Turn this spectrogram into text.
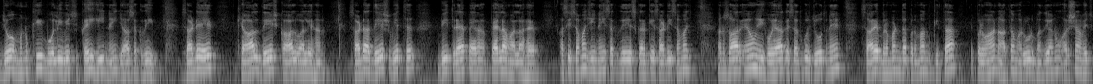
ਜੋ ਮਨੁੱਖੀ ਬੋਲੀ ਵਿੱਚ ਕਹੀ ਹੀ ਨਹੀਂ ਜਾ ਸਕਦੀ। ਸਾਡੇ ਖਿਆਲ ਦੇਸ਼ ਕਾਲ ਵਾਲੇ ਹਨ। ਸਾਡਾ ਦੇਸ਼ ਵਿਥ ਵੀ ਤਰੇ ਪਹਿਲਾ ਵਾਲਾ ਹੈ। ਅਸੀਂ ਸਮਝ ਹੀ ਨਹੀਂ ਸਕਦੇ ਇਸ ਕਰਕੇ ਸਾਡੀ ਸਮਝ ਅਨੁਸਾਰ ਇਉਂ ਹੀ ਹੋਇਆ ਕਿ ਸਤਗੁਰ ਜੋਤ ਨੇ ਸਾਰੇ ਬ੍ਰਹਮੰਡ ਦਾ ਪ੍ਰਬੰਧ ਕੀਤਾ ਤੇ ਪ੍ਰਵਾਨ ਆਤਮ ਅਰੂੜ ਬੰਦਿਆਂ ਨੂੰ ਅਰਸ਼ਾਂ ਵਿੱਚ,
